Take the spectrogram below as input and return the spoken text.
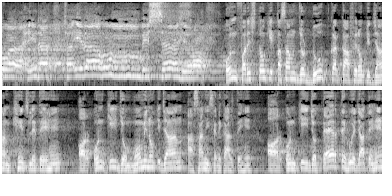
واحدة فإذا هم بالساهرة ان فرشتوں کی قسم جو ڈوب کر کافروں کی جان کھینچ لیتے ہیں اور ان کی جو مومنوں کی جان آسانی سے نکالتے ہیں اور ان کی جو تیرتے ہوئے جاتے ہیں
